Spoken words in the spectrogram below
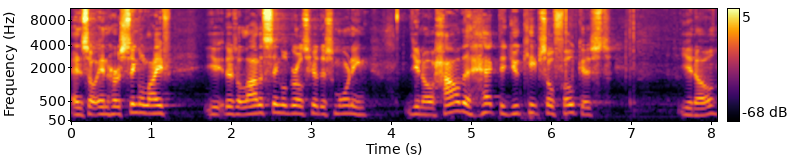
And so in her single life, you, there's a lot of single girls here this morning. You know, how the heck did you keep so focused, you know,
